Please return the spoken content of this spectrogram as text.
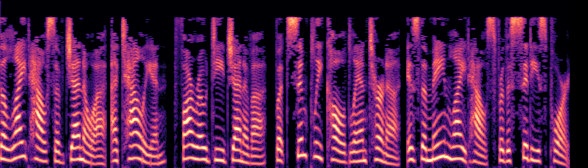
The Lighthouse of Genoa Italian, Faro di Genova, but simply called Lanterna, is the main lighthouse for the city's port.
